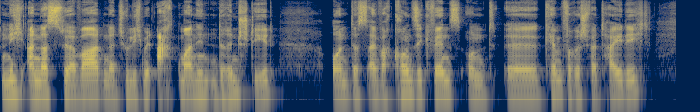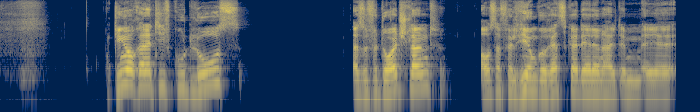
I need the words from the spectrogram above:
nicht anders zu erwarten, natürlich mit acht Mann hinten drin steht und das einfach konsequent und äh, kämpferisch verteidigt. Ging auch relativ gut los. Also für Deutschland, außer für Leon Goretzka, der dann halt im, äh,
